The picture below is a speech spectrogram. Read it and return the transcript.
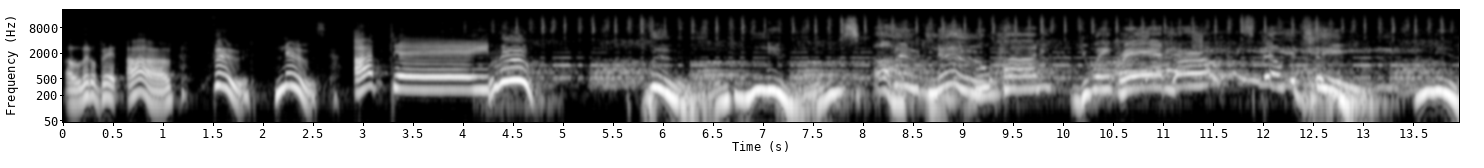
a little bit of food news update. Food news. Food news. honey, you ain't ready, girl. Spill the tea. News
